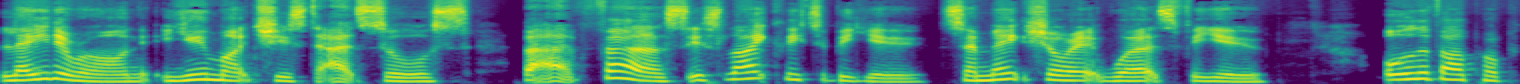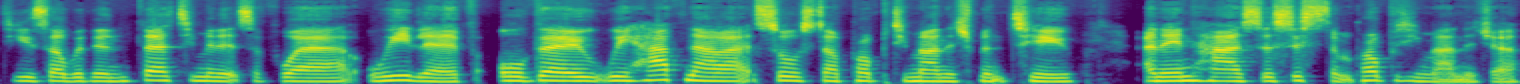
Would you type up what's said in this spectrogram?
Later on, you might choose to outsource, but at first, it's likely to be you. So make sure it works for you. All of our properties are within 30 minutes of where we live, although we have now outsourced our property management to an in-house assistant property manager.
